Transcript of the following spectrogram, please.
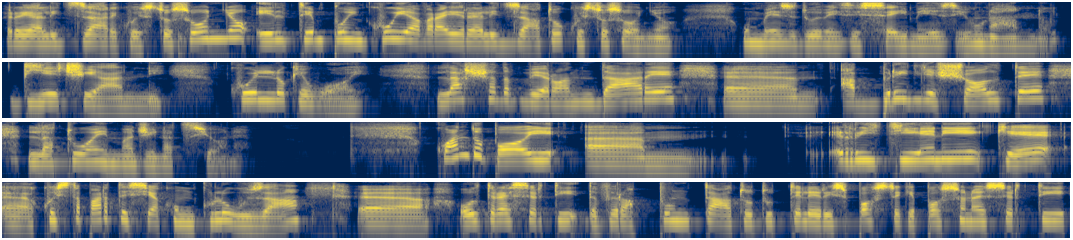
realizzare questo sogno e il tempo in cui avrai realizzato questo sogno. Un mese, due mesi, sei mesi, un anno, dieci anni, quello che vuoi. Lascia davvero andare eh, a briglie sciolte la tua immaginazione. Quando poi um, ritieni che eh, questa parte sia conclusa, eh, oltre a esserti davvero appuntato tutte le risposte che possono esserti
